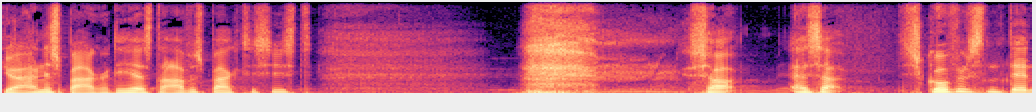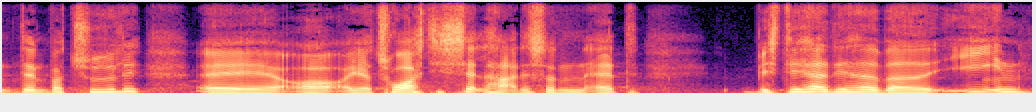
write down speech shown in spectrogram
hjørnespark og det her straffespark til sidst. Så altså, skuffelsen, den, den var tydelig, øh, og, og jeg tror også, de selv har det sådan, at hvis det her det havde været en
